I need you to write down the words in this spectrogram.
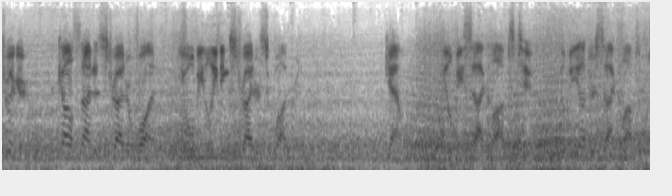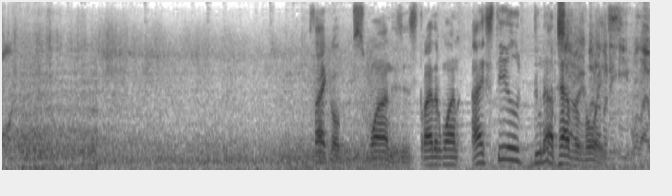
Trigger, call sign is Strider 1. You will be leading Strider Squadron. Count, you'll be Cyclops 2. You'll be under Cyclops 1. Cyclops 1, this is Strider 1. I still do not have Sorry, a but I'm gonna voice. eat while I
